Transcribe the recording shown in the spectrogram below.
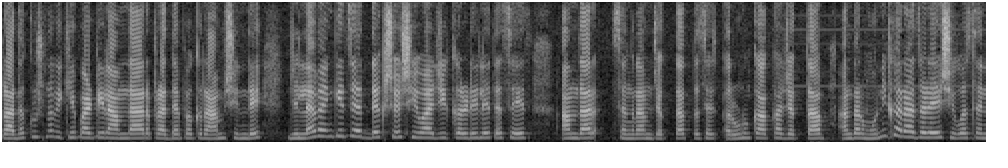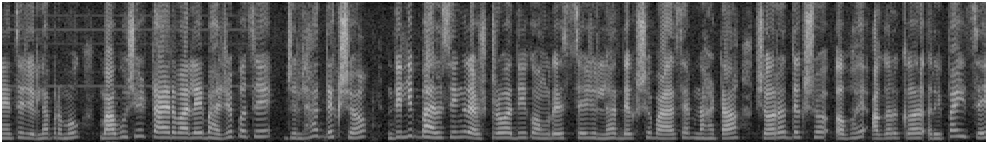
राधाकृष्ण विखे पाटील आमदार प्राध्यापक राम शिंदे जिल्हा बँकेचे अध्यक्ष शिवाजी कर्डिले तसेच आमदार संग्राम जगताप तसेच अरुण काका जगताप आमदार मोनिका राजळे शिवसेनेचे जिल्हाप्रमुख बाबूशेठ टायरवाले भाजपचे जिल्हाध्यक्ष दिलीप भालसिंग राष्ट्रवादी काँग्रेसचे जिल्हाध्यक्ष बाळासाहेब नाहटा शहराध्यक्ष अभय आगरकर रिपाईचे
